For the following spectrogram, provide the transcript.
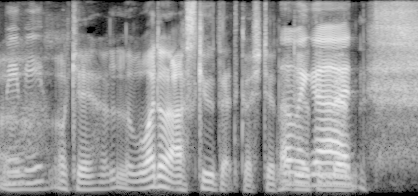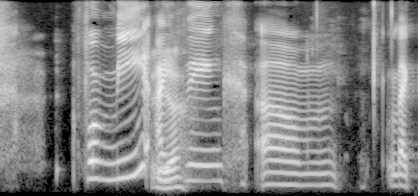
maybe? Uh, okay. Why don't I ask you that question? How oh my god. For me, I Yeah. think um like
